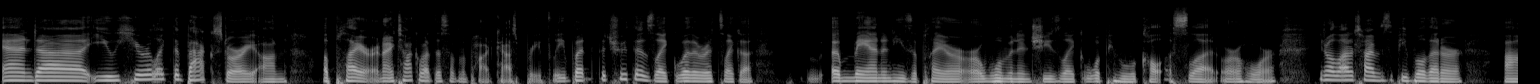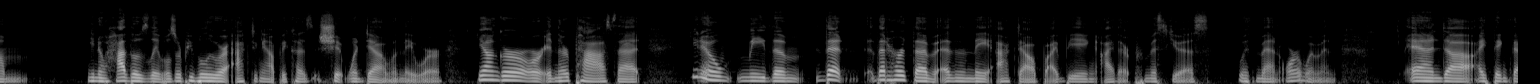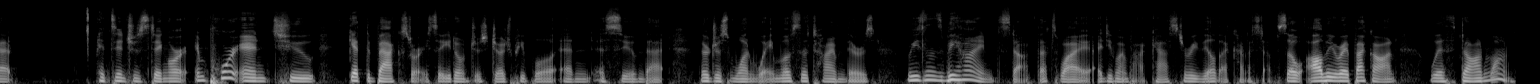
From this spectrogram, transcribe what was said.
And uh, you hear like the backstory on a player. And I talk about this on the podcast briefly. But the truth is, like, whether it's like a a man and he's a player or a woman and she's like what people would call a slut or a whore. You know, a lot of times the people that are um you know, have those labels or people who are acting out because shit went down when they were younger or in their past that you know made them that that hurt them and then they act out by being either promiscuous with men or women. And uh I think that it's interesting or important to get the backstory so you don't just judge people and assume that they're just one way. Most of the time, there's reasons behind stuff. That's why I do my podcast to reveal that kind of stuff. So I'll be right back on with Don Juan.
